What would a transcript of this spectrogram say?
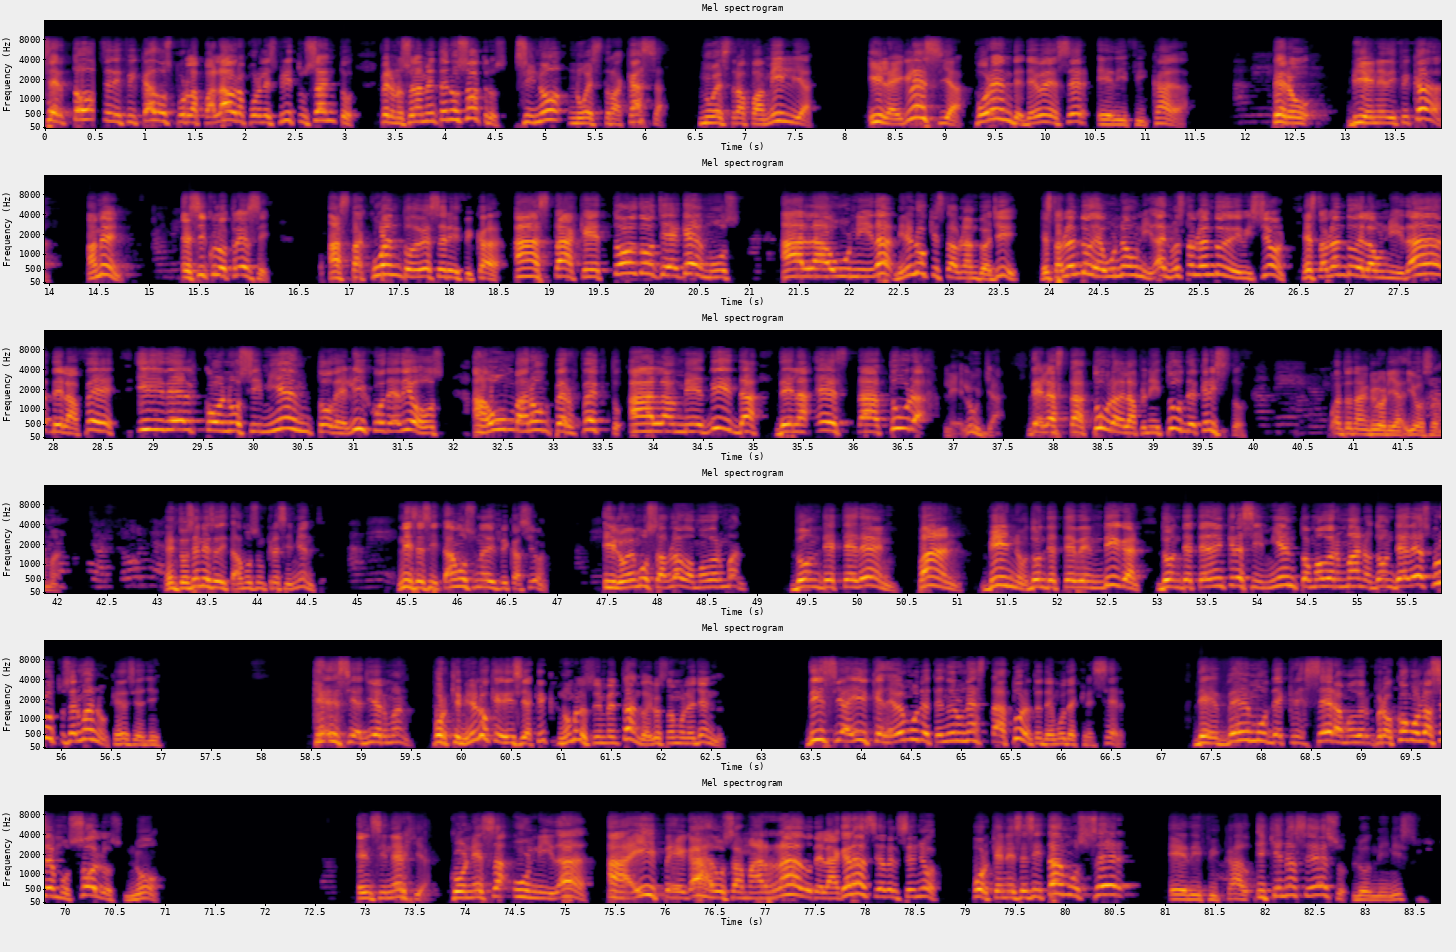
Ser todos edificados por la palabra, por el Espíritu Santo. Pero no solamente nosotros, sino nuestra casa, nuestra familia. Y la iglesia, por ende, debe de ser edificada pero bien edificada. Amén. Versículo 13. ¿Hasta cuándo debe ser edificada? Hasta que todos lleguemos a la unidad. Miren lo que está hablando allí. Está hablando de una unidad, no está hablando de división. Está hablando de la unidad de la fe y del conocimiento del Hijo de Dios a un varón perfecto, a la medida de la estatura, aleluya, de la estatura de la plenitud de Cristo. ¿Cuánto dan gloria a Dios, hermano? Entonces necesitamos un crecimiento. Necesitamos una edificación. Y lo hemos hablado, amado hermano. Donde te den pan, vino, donde te bendigan, donde te den crecimiento, amado hermano, donde des frutos, hermano. Quédese allí. Quédese allí, hermano. Porque mire lo que dice aquí, no me lo estoy inventando, ahí lo estamos leyendo. Dice ahí que debemos de tener una estatura, entonces debemos de crecer. Debemos de crecer, amado. Pero ¿cómo lo hacemos? ¿Solos? No en sinergia, con esa unidad, ahí pegados, amarrados de la gracia del Señor, porque necesitamos ser edificados. ¿Y quién hace eso? Los ministros,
